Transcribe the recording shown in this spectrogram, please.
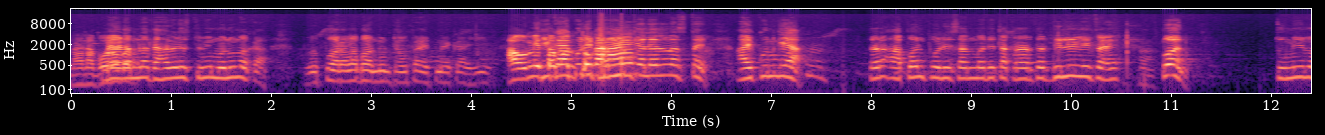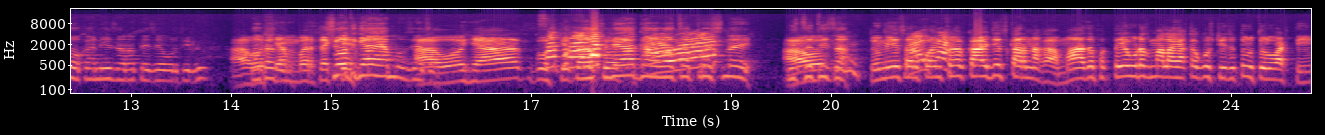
नाही ना बरोबर. मॅडमला दहा वेळेस तुम्ही म्हणू नका पोराला बांधून ठेवता येत नाही काही. अहो मी ही तर म्हणतो का नाही? केलेलं नसतंय. ऐकून घ्या. तर आपण पोलिसांमध्ये तक्रार तर दिलेलीच आहे. पण तुम्ही लोकांनी जरा त्याच्यावरती अहो, बघा जरा. शंभर टक्के. शोध घ्या या मुद्द्याचा. अहो ह्या गोष्टीचा आपल्या गावाचा प्रश्न आहे अहो, इज्जतीचा. तुम्ही सरपंच काळजीच कर नका. माझं फक्त एवढंच मला एका गोष्टीचं तुळतुळ वाटते.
